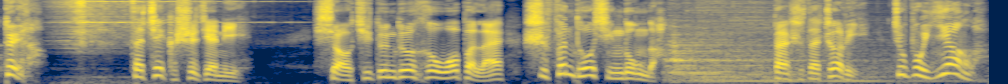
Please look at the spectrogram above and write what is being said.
对了，在这个事件里，小鸡墩墩和我本来是分头行动的，但是在这里就不一样了。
